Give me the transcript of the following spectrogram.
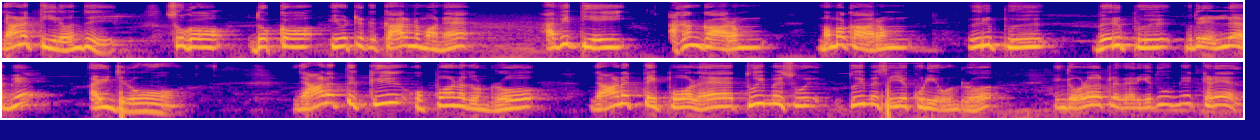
ஞானத்தீயில் வந்து சுகம் துக்கம் இவற்றுக்கு காரணமான அவித்தியை அகங்காரம் மமகாரம் விருப்பு வெறுப்பு முதல் எல்லாமே அழிஞ்சிரும். ஞானத்துக்கு ஒப்பானதொன்றோ ஞானத்தைப் போல தூய்மை சு தூய்மை செய்யக்கூடிய ஒன்றோ இங்கே உலகத்தில் வேறு எதுவுமே கிடையாது.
